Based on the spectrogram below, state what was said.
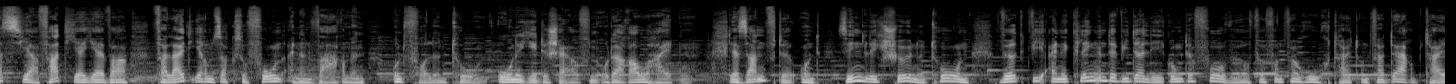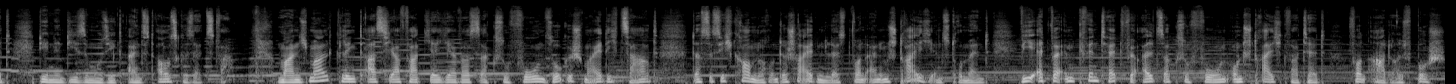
Asja Fatjajewa verleiht ihrem Saxophon einen warmen und vollen Ton, ohne jede Schärfen oder Rauheiten. Der sanfte und sinnlich schöne Ton wirkt wie eine klingende Widerlegung der Vorwürfe von Verruchtheit und Verderbtheit, denen diese Musik einst ausgesetzt war. Manchmal klingt Asja Fatjajewas Saxophon so geschmeidig zart, dass es sich kaum noch unterscheiden lässt von einem Streichinstrument, wie etwa im Quintett für Altsaxophon und Streichquartett von Adolf Busch.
